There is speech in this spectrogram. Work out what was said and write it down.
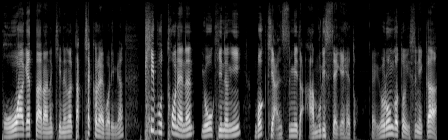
보호하겠다라는 기능을 딱 체크를 해버리면 피부톤에는 요 기능이 먹지 않습니다. 아무리 세게 해도. 요런 것도 있으니까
